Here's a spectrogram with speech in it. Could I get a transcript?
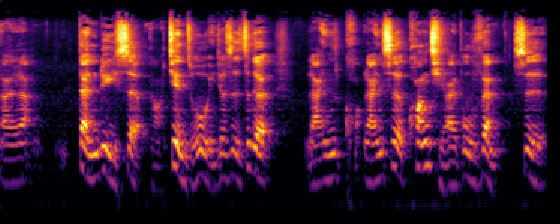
呃，淡绿色啊。建筑物，也就是这个蓝框蓝色框起来部分，是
